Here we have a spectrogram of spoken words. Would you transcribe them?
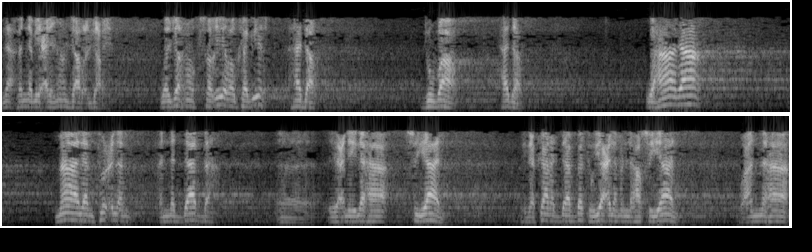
لا فالنبي عليه الصلاة والسلام الجرح. والجرح صغير أو كبير هدر. جبار هدر. وهذا ما لم تعلم أن الدابة آه، يعني لها صيال إذا كانت دابته يعلم أن لها صيال وأنها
